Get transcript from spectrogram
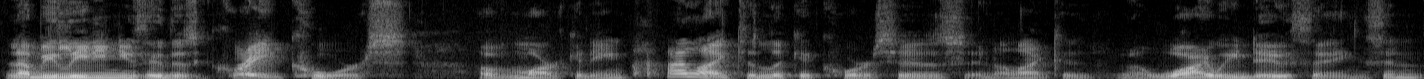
and I'll be leading you through this great course of marketing. I like to look at courses and I like to you know, why we do things, and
